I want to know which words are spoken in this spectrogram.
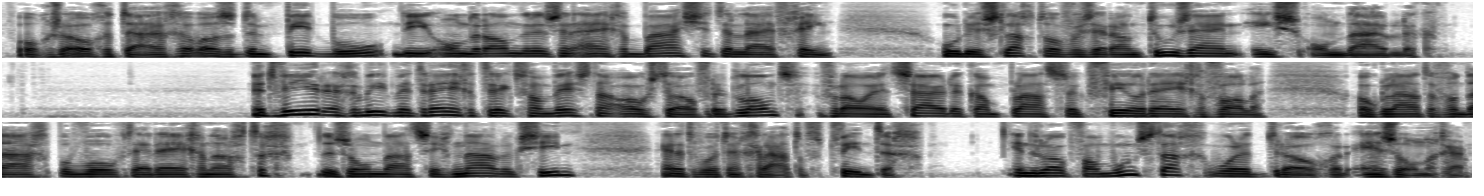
Volgens ooggetuigen was het een pitbull die onder andere zijn eigen baasje te lijf ging. Hoe de slachtoffers eraan toe zijn is onduidelijk. Het weer, een gebied met regen trekt van west naar oost over het land. Vooral in het zuiden kan plaatselijk veel regen vallen. Ook later vandaag bewolkt en regenachtig. De zon laat zich nauwelijks zien en het wordt een graad of 20. In de loop van woensdag wordt het droger en zonniger.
